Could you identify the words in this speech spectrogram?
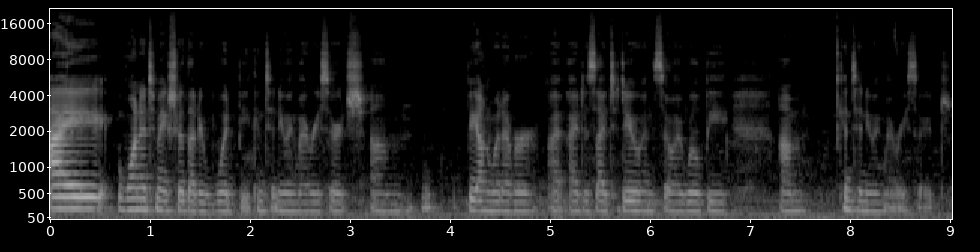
I wanted to make sure that I would be continuing my research um, beyond whatever I, I, decide to do, and so I will be um, continuing my research.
